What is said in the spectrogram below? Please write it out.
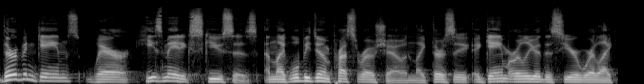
there have been games where he's made excuses, and like we'll be doing press row show, and like there's a, a game earlier this year where like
